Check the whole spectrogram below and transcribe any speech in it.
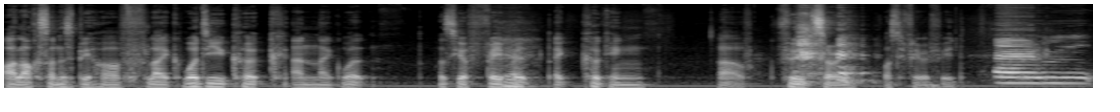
I'll ask on his behalf. Like, what do you cook, and like, what what's your favorite yeah. like cooking Oh, food. Sorry, what's your favorite food? Um,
